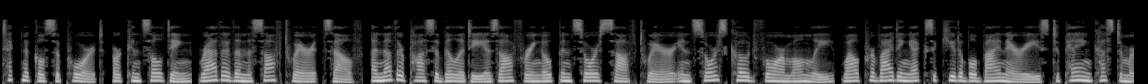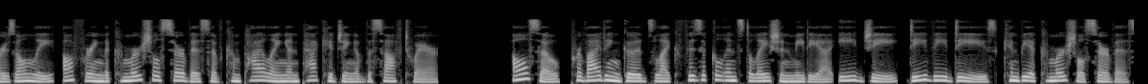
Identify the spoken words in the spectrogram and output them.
technical support, or consulting, rather than the software itself. Another possibility is offering open-source software in source code form only, while providing executable binaries to paying customers only, offering the commercial service of compiling and packaging of the software. Also, providing goods like physical installation media e.g., DVDs can be a commercial service.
